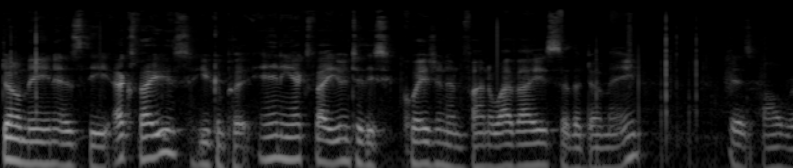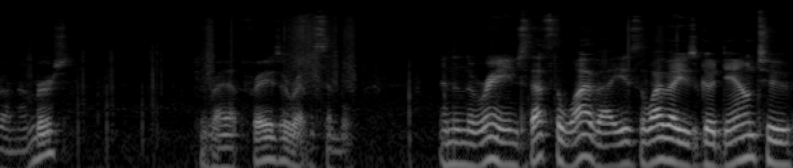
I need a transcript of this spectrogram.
Domain is the x values. You can put any x value into this equation and find a y value, so the domain is all real numbers. You can write out the phrase or write the symbol. And then the range, that's the y values. The y values go down to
